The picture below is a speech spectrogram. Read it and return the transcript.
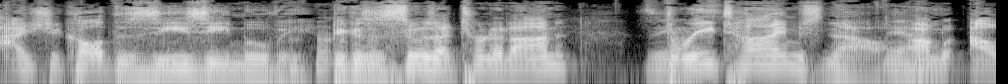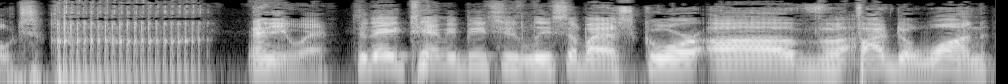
I should call it the ZZ movie because as soon as I turn it on, three times now, Yeah. I'm out. Anyway, today Tammy beats Lisa, by a score of five to one.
